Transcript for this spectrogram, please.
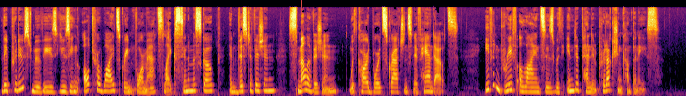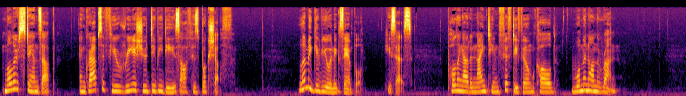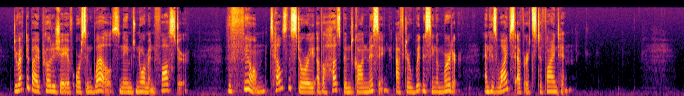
They produced movies using ultra widescreen formats like CinemaScope and VistaVision, Smell-O-Vision, with cardboard scratch and sniff handouts, even brief alliances with independent production companies. Muller stands up and grabs a few reissued DVDs off his bookshelf. Let me give you an example, he says, pulling out a 1950 film called Woman on the Run. Directed by a protege of Orson Welles named Norman Foster, the film tells the story of a husband gone missing after witnessing a murder and his wife's efforts to find him.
